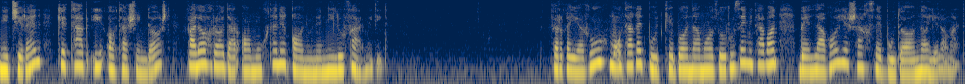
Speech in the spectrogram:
نیچیرن که طبعی آتشین داشت فلاح را در آموختن قانون نیلوفر می‌دید. فرقه روح معتقد بود که با نماز و روزه می‌توان به لقای شخص بودا نایل آمد.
